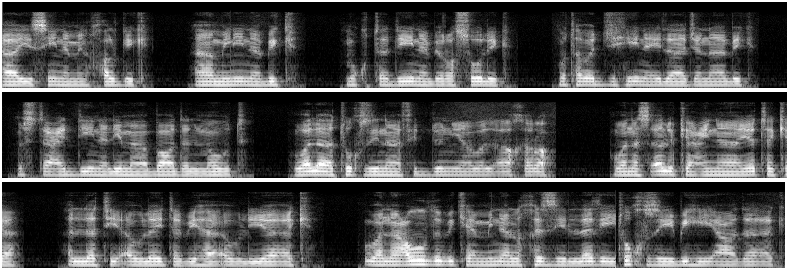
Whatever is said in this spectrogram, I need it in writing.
آيسين من خلقك آمنين بك مقتدين برسولك. متوجهين إلى جنابك مستعدين لما بعد الموت. ولا تخزنا في الدنيا والآخرة. ونسألك عنايتك التي أوليت بها أولياءك. ونعوذ بك من الخزي الذي تخزي به أعداءك.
